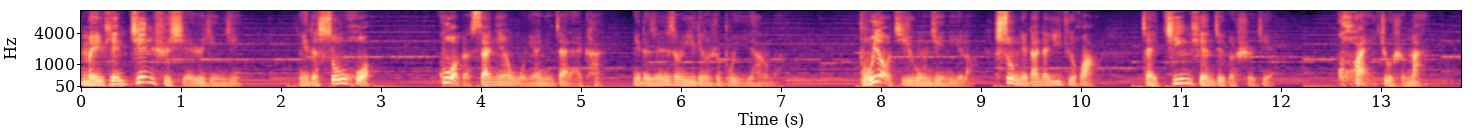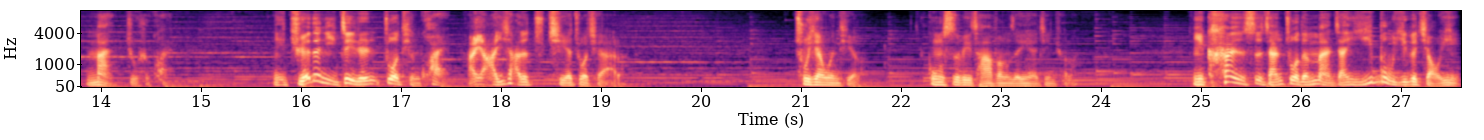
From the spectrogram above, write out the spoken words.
每天坚持写日精进，你的收获，过个三年五年你再来看，你的人生一定是不一样的。不要急功近利了。送给大家一句话：在今天这个世界，快就是慢，慢就是快。你觉得你这人做挺快，哎呀，一下子企业做起来了，出现问题了，公司被查封，人也进去了。你看似咱做的慢，咱一步一个脚印，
